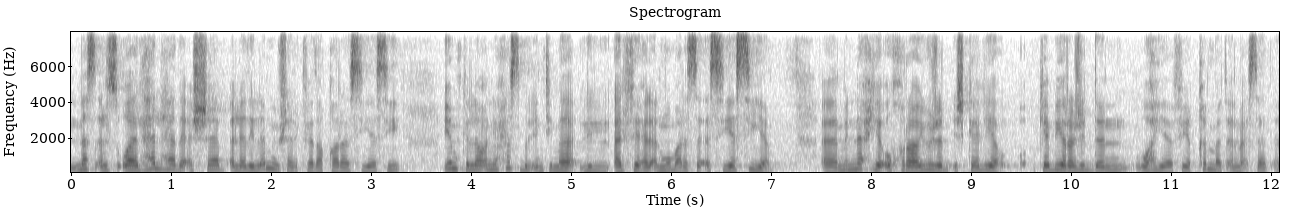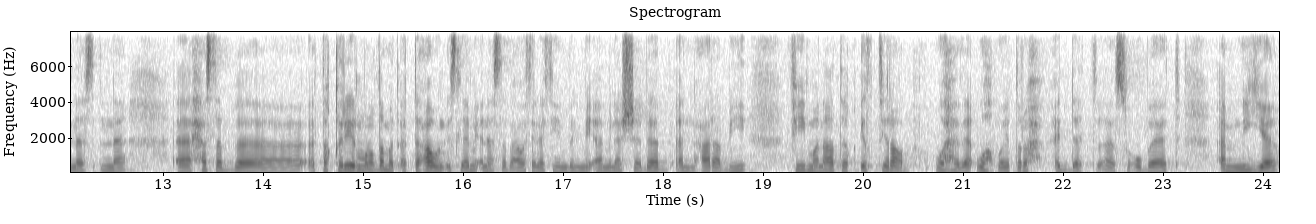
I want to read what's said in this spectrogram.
نسأل سؤال هل هذا الشاب الذي لم يشارك في هذا القرار السياسي يمكن له أن يحس بالانتماء للفعل الممارسة السياسية؟ آه، من ناحية أخرى يوجد إشكالية كبيرة جدا وهي في قمة المأساة أن حسب آه، تقرير منظمة التعاون الإسلامي أن 37% من الشباب العربي في مناطق اضطراب وهذا وهو يطرح عدة صعوبات أمنية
